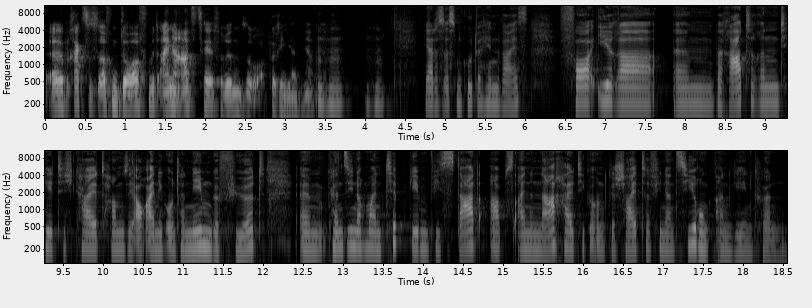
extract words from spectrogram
äh, Praxis auf dem Dorf mit einer Arzthelferin so operieren. Ja. Mhm, mhm. Ja, das ist ein guter Hinweis. Vor Ihrer ähm, Beraterin-Tätigkeit haben Sie auch einige Unternehmen geführt. Ähm, können Sie noch mal einen Tipp geben, wie Start-ups eine nachhaltige und gescheite Finanzierung angehen können?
